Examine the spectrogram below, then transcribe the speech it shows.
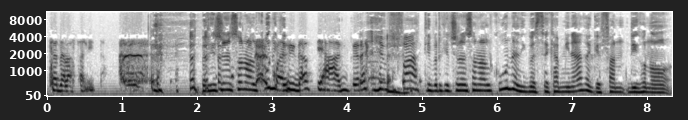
c'è della salita. perché ce ne sono alcune quasi che... da piangere eh, infatti perché ce ne sono alcune di queste camminate che fanno, dicono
